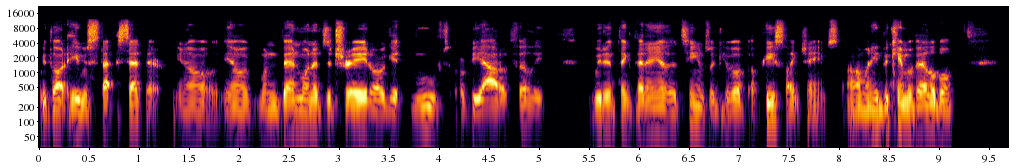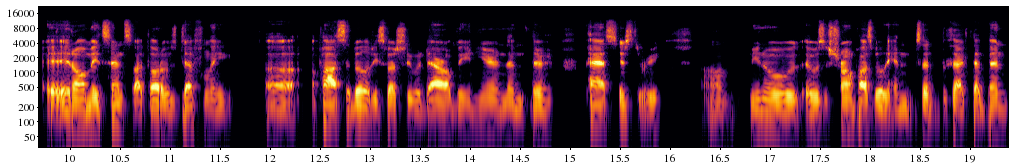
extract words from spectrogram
we thought he was st- set there. You know, you know, when Ben wanted to trade or get moved or be out of Philly, we didn't think that any other teams would give up a piece like James. Um, when he became available, it, it, all made sense. I thought it was definitely uh, a possibility, especially with Daryl being here and then their past history. Um, you know, it was a strong possibility. And to the fact that Ben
